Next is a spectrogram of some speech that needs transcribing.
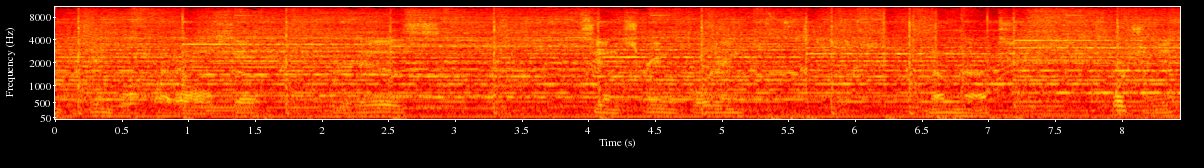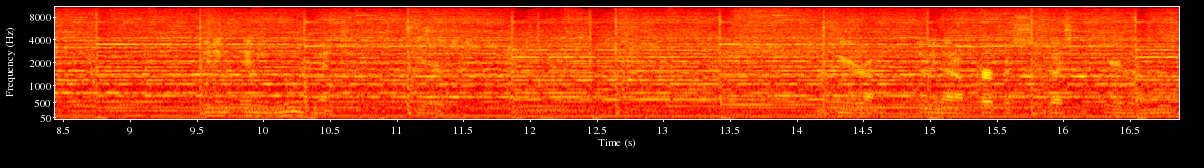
move the gimbal at all. So here it is. See on the screen recording. And I'm not, fortunately, getting any movement here. Here, I'm doing that on purpose so you guys can hear that I'm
